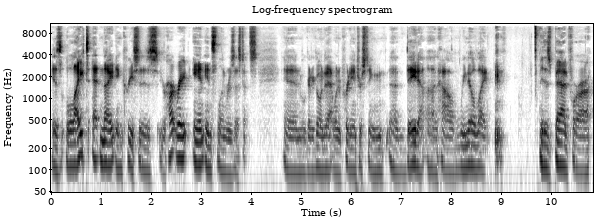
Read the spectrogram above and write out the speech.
is light at night increases your heart rate and insulin resistance. And we're going to go into that one in pretty interesting uh, data on how we know light is bad for our,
